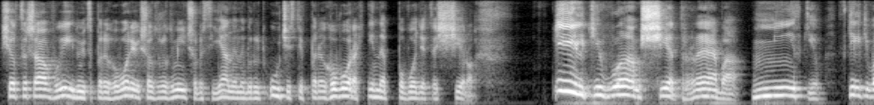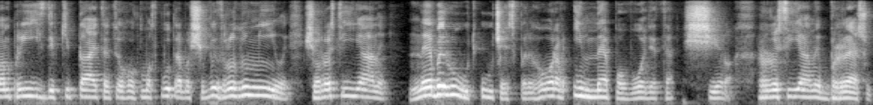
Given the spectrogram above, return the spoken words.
що США вийдуть з переговорів, якщо зрозуміють, що росіяни не беруть участі в переговорах і не поводяться щиро. Скільки вам ще треба мізків, скільки вам приїздів китайця цього в Москву треба, щоб ви зрозуміли, що росіяни не беруть участь в переговорах і не поводяться щиро. Росіяни брешуть,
